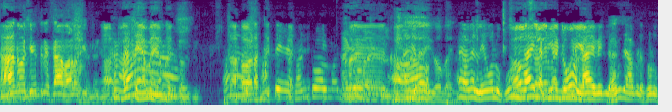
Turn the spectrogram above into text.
ચા નો ક્ષેત્રે ચા વાળો ક્ષેત્રે હા એમ એમ જ કહું છું. ચા વાળા હાથે કંટ્રોલમાં જ લ્યો. ખાઈ રહ્યો ભાઈ. એ હવે લેવલું પૂરું થાય એટલે હું છે થોડું.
